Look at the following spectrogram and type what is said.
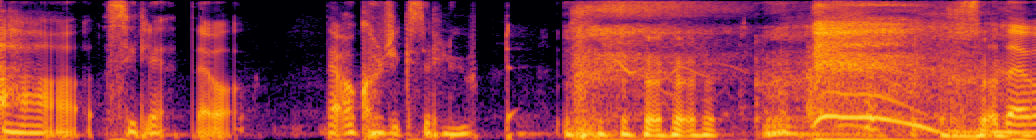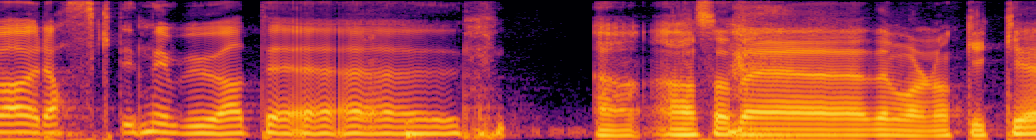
ah, Silje, det var, det var kanskje ikke så lurt, så det var raskt inn i bua til Ja, altså det, det var nok ikke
